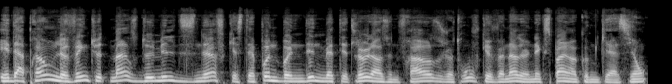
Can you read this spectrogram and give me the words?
et d'apprendre le 28 mars 2019 que c'était pas une bonne idée de mettre Hitler dans une phrase. Je trouve que venant d'un expert en communication,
